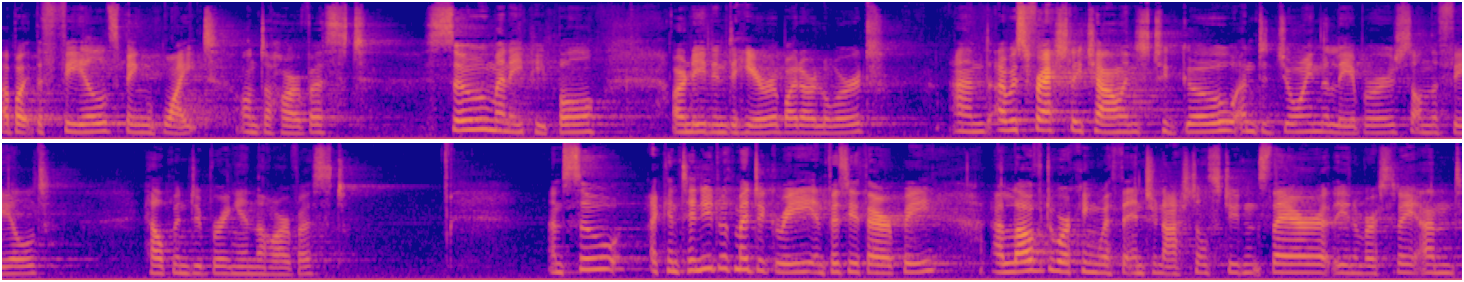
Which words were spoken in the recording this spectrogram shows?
about the fields being white unto harvest. So many people are needing to hear about our Lord. And I was freshly challenged to go and to join the labourers on the field, helping to bring in the harvest. And so I continued with my degree in physiotherapy. I loved working with the international students there at the university, and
